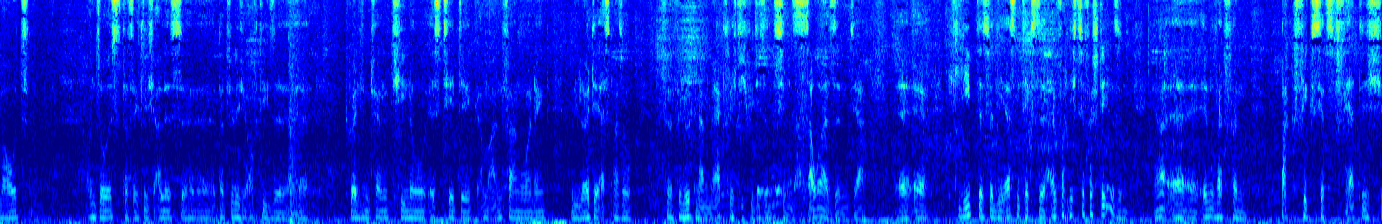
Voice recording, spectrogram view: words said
Maud. Und so ist tatsächlich alles, äh, natürlich auch diese äh, Quentin Tarantino-Ästhetik am Anfang, wo man denkt, wo die Leute erstmal so fünf Minuten, man merkt richtig, wie die so ein bisschen sauer sind. Ja. Äh, äh, ich liebe das, wenn die ersten Texte einfach nicht zu verstehen sind. Ja, äh, irgendwas von Bugfix jetzt fertig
